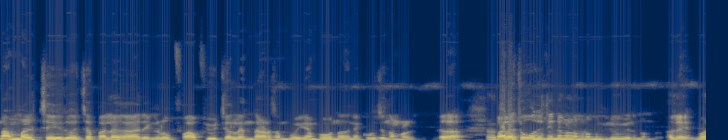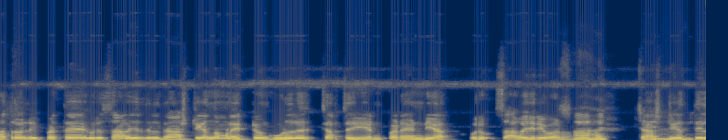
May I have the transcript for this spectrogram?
നമ്മൾ ചെയ്തു വെച്ച പല കാര്യങ്ങളും ഫ്യൂച്ചറിൽ എന്താണ് സംഭവിക്കാൻ പോകുന്നതിനെ കുറിച്ച് നമ്മൾ ഏതാ. പല ചോദ്യചിഹ്നങ്ങൾ നമ്മുടെ മുന്നിൽ ഉയരുന്നുണ്ട് അല്ലെ? മാത്രമല്ല ഇപ്പോഴത്തെ ഒരു സാഹചര്യത്തിൽ രാഷ്ട്രീയം നമ്മൾ ഏറ്റവും കൂടുതൽ ചർച്ച ചെയ്യപ്പെടേണ്ടിയ ഒരു സാഹചര്യമാണ്. രാഷ്ട്രീയത്തിൽ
